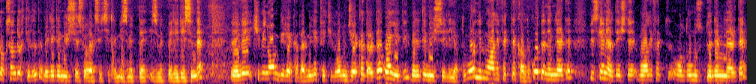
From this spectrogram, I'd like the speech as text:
94 yılında belediye meclisi olarak seçildim İzmit'te, İzmit Belediyesi'nde. E, ve 2011'e kadar milletvekili oluncaya kadar da 17 yıl belediye meclisiliği yaptım. 10 yıl muhalefette kaldık. O dönemlerde biz genelde işte muhalefet olduğumuz dönemlerde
